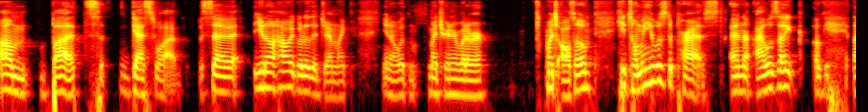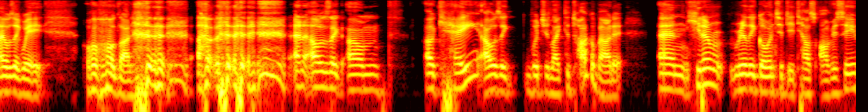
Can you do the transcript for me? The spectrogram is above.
Um but guess what? So you know how i go to the gym like you know with my trainer whatever which also he told me he was depressed and i was like okay i was like wait oh, hold on. And i was like um okay i was like would you like to talk about it and he didn't really go into details obviously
